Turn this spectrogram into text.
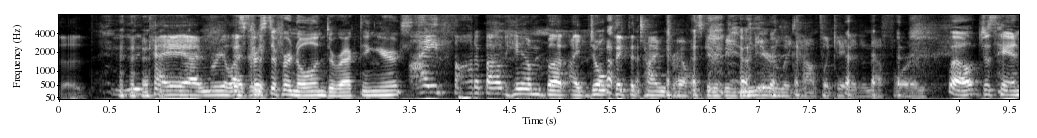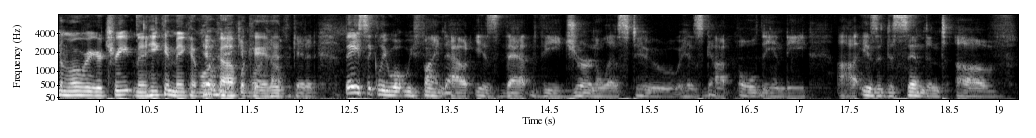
the, kind I'm realizing is Christopher Nolan directing yours? I thought about him, but I don't think the time travel is going to be nearly complicated enough for him. Well, just hand him over your treatment. He can make it more make it more complicated. complicated. Basically, what we find out is that the journalist who has got old Indy uh, is a descendant of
